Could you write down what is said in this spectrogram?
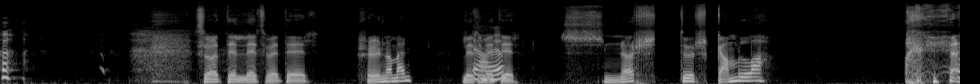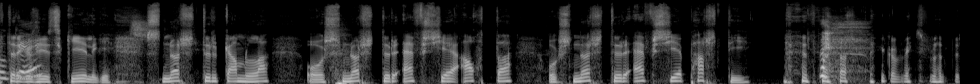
svo er til lið sem heitir hrunamenn lið sem heitir snörtur gamla þetta Ok. er eitthvað sem ég skil ekki. Snörtur gamla og snörtur FC8 og snörtur FC Party. Þetta er eitthvað mismunandi.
